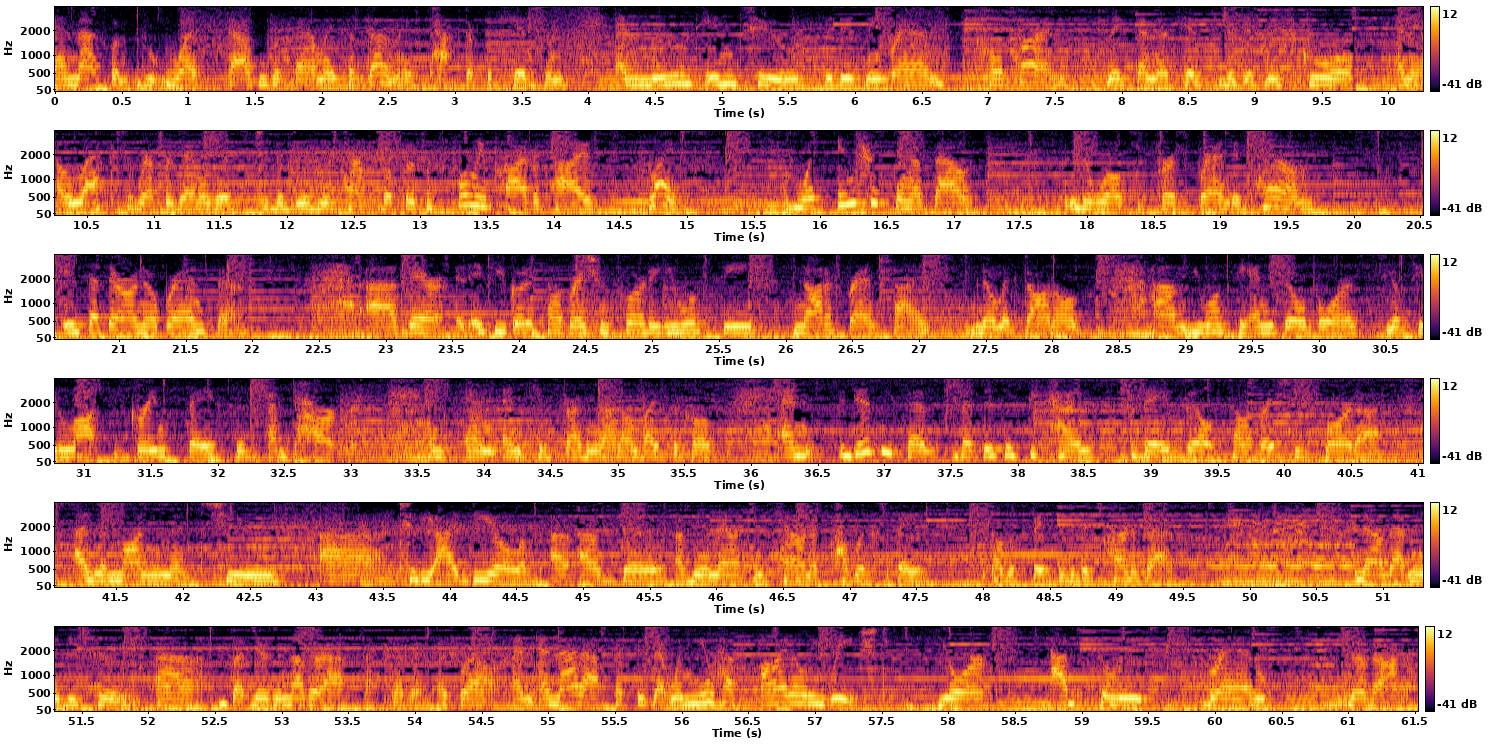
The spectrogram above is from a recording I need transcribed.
And that's what what thousands of families have done. They've packed up the kids and, and moved into the Disney brand full time. They send their kids to the Disney school and they elect representatives to the Disney Council. So it's a fully privatized life. What's interesting about the world's first branded town is that there are no brands there. Uh, there, if you go to Celebration Florida, you will see not a franchise, no McDonald's. Um, you won't see any billboards. You'll see lots of green spaces and parks and, and, and kids driving around on bicycles. And Disney says that this is because they built Celebration Florida as a monument to uh, to the ideal of, of, the of the American town of public space. Public space is a big part of that. Now that may be true, uh, but there's another aspect of it as well, and and that aspect is that when you have finally reached your absolute brand nirvana,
